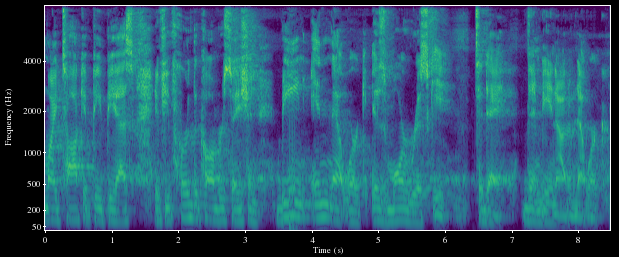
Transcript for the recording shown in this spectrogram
my talk at PPS, if you've heard the conversation, being in network is more risky today than being out of network.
